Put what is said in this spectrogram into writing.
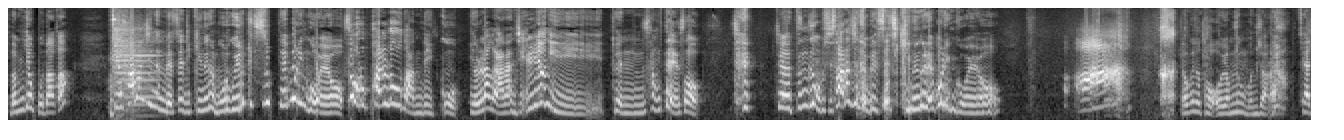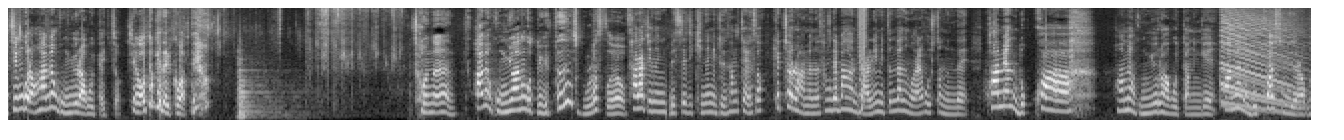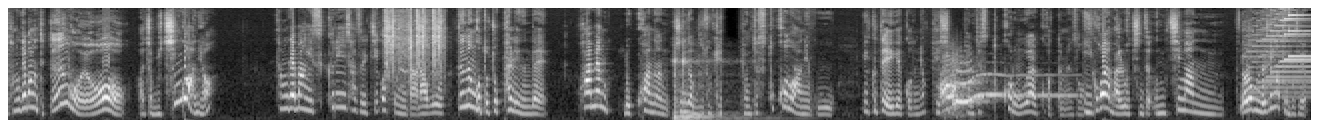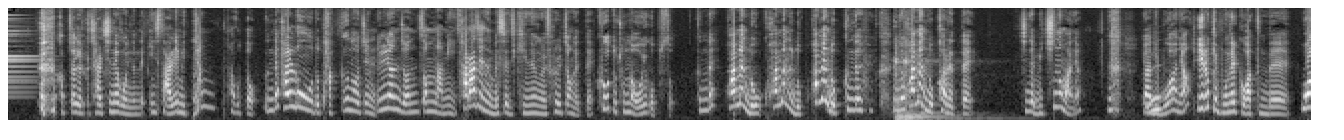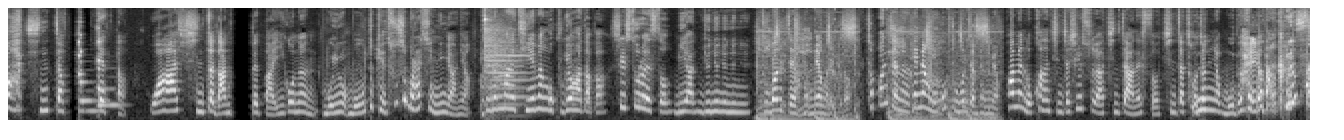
넘겨보다가 제가 사라지는 메시지 기능을 모르고 이렇게 쓱 해버린 거예요. 서로 팔로우도 안 돼 있고 연락을 안 한 지 1년이 된 상태에서 제, 제가 뜬금없이 사라지는 메시지 기능을 해버린 거예요. 아! 여기서 더 어이없는 건 뭔지 알아요? 제가 친구랑 화면 공유를 하고 있다 했죠. 제가 어떻게 될 것 같아요? 저는 화면 공유하는 것도 이게 뜨는지 몰랐어요. 사라지는 메시지 기능이 된 상태에서 캡처를 하면 상대방한테 알림이 뜬다는 걸 알고 있었는데 화면 녹화 화면 공유를 하고 있다는 게 화면을 녹화 중이라고 상대방한테 뜨는 거예요. 아, 저 미친 거 아니야? 상대방이 스크린샷을 찍었습니다 라고 뜨는 것도 쪽팔리는데 화면 녹화는 진짜 무슨 개, 변태 스토커도 아니고 이 그때 얘기했거든요. 개 변태 스토커로 오해할 것 같다면서 이거야말로 진짜 음침한 여러분들 생각해보세요. 갑자기 이렇게 잘 지내고 있는데 인스타 알림이 짱 하고 떠. 근데 팔로우도 다 끊어진 1년 전 썸남이 사라지는 메시지 기능을 설정했대. 그것도 존나 어이가 없어. 근데 화면 녹 화면을 녹 화면 녹 근데 근데 화면 녹화를 했대. 진짜 미친놈 아니야? 야, 니 뭐하냐? 이렇게 보낼 것 같은데. 와, 진짜 됐다. 와, 진짜 난 됐다. 이거는 뭐, 이거 뭐 어떻게 수습을 할 수 있는 게 아니야. 오랜만에 DM한 거 구경하다가 실수로 했어. 미안. 유유유유. 두 번째 변명을 했죠. 첫 번째는 해명이고 두 번째 변명. 화면 녹화는 진짜 실수야. 진짜 안 했어. 진짜 저전력 모드 하려다 그랬어.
